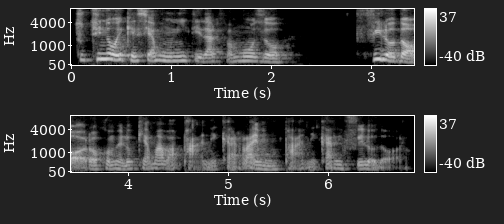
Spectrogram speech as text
tutti noi che siamo uniti dal famoso filo d'oro, come lo chiamava Panica, Raymond Panica, il filo d'oro,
